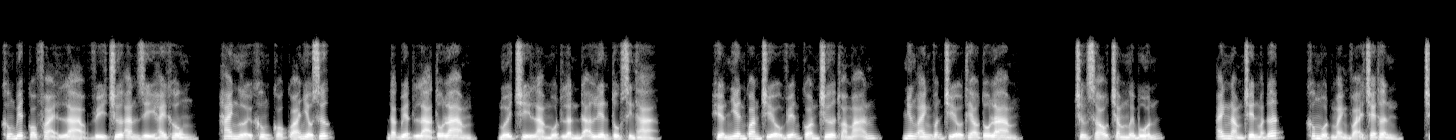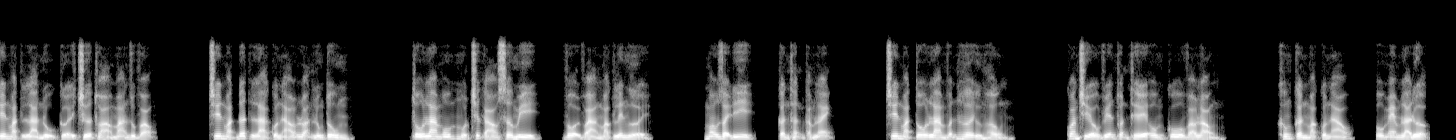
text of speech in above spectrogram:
Không biết có phải là vì chưa ăn gì hay không, hai người không có quá nhiều sức. Đặc biệt là tô lam, mới chỉ làm một lần đã liên tục xin tha. Hiển nhiên quan triều viễn còn chưa thỏa mãn, nhưng anh vẫn chiều theo tô lam. Chương 614. anh nằm trên mặt đất, không một mảnh vải che thân, trên mặt là nụ cười chưa thỏa mãn dục vọng. Trên mặt đất là quần áo loạn lung tung. Tô lam ôm một chiếc áo sơ mi, vội vàng mặc lên người. Mau dậy đi cẩn thận cảm lạnh. Trên mặt tô lam vẫn hơi ửng hồng. Quan triều viễn thuận thế ôm cô vào lòng. Không cần mặc quần áo, ôm em là được,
